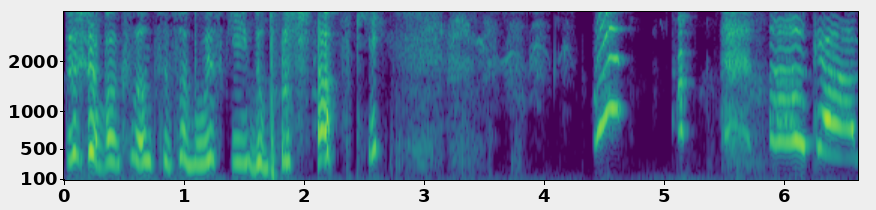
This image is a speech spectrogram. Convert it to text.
Tuż obok są cycobłyski i dupotrzaski. Oh god!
